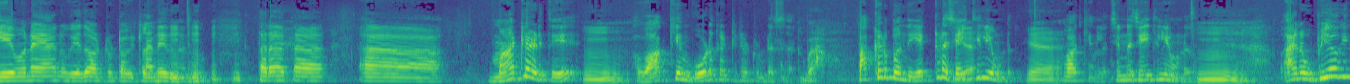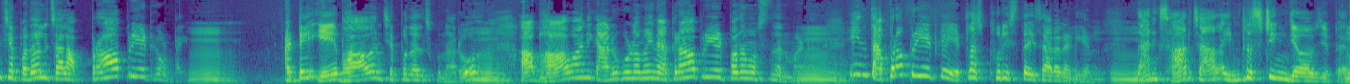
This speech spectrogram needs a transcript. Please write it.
ఏమున్నాయా నువ్వు ఏదో అంటుంటావు ఇట్లా అనేది తర్వాత ఆ, మాట్లాడితే వాక్యం గోడ కట్టినట్టు ఉంటుంది సార్. బా పక్కడ బంది ఎక్కడ శైథిల్యం ఉండదు. వాక్యంలో చిన్న శైథిల్యం ఉండదు. మ్మ్. ఆయన ఉపయోగించే పదాలు చాలా అప్రాప్రియేట్గా ఉంటాయి. మ్మ్. అంటే ఏ భావం చెప్పదలుచుకున్నారో ఆ భావానికి అనుగుణమైన అప్రాప్రియేట్ పదం వస్తుంది అనమాట ఇంత అప్రాప్రియేట్గా ఎట్లా స్ఫురిస్తాయి సార్ అని అడిగాను. దానికి సార్ చాలా ఇంట్రెస్టింగ్ జవాబు చెప్పారు.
